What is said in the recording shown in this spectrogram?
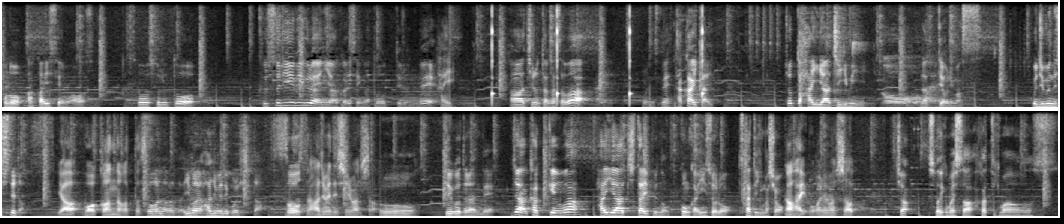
この赤い線を合わせるそうすると薬指ぐらいに赤い線が通ってるんで、はい。アーチの高さはこれですね高いタイプ。ちょっとハイアーチ気味におなっております、これ自分で知ってた？いや、わかんなかったです。分かんなかった。今初めてこれ知った。そうですね、初めて知りました。おおということなんで。じゃあ各件はハイアーチタイプの今回インソールを使っていきましょう。あ、はい、わかりました。じゃあスパイクマイスター測っていきます。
